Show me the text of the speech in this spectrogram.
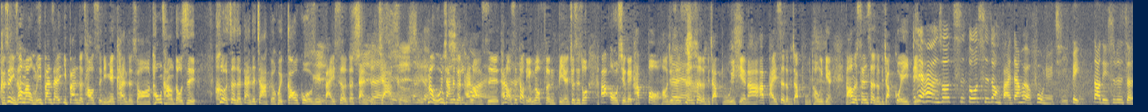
可是你知道吗？我们一般在一般的超市里面看的时候，通常都是。褐色的蛋的价格会高过于白色的蛋的价格。那我问一下那个谭老师，谭老师到底有没有分别？就是说啊，欧写给卡布哈，就是深色的比较补一点啊，啊白色的比较普通一点，然后呢深色的比较贵一点。而且还有人说吃多吃这种白蛋会有妇女疾病，到底是不是真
